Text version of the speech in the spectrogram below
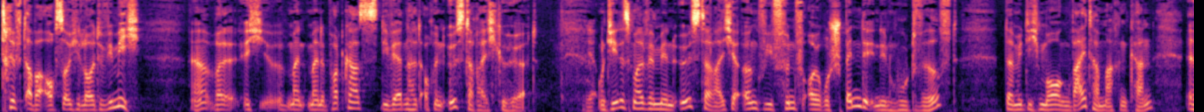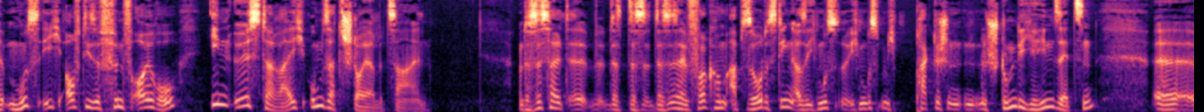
Trifft aber auch solche Leute wie mich. Ja, weil ich, mein, meine Podcasts, die werden halt auch in Österreich gehört. Ja. Und jedes Mal, wenn mir ein Österreicher irgendwie fünf Euro Spende in den Hut wirft, damit ich morgen weitermachen kann, äh, muss ich auf diese fünf Euro in Österreich Umsatzsteuer bezahlen. Und das ist halt, äh, das, das, das ist ein vollkommen absurdes Ding. Also ich muss, ich muss mich praktisch eine Stunde hier hinsetzen äh,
